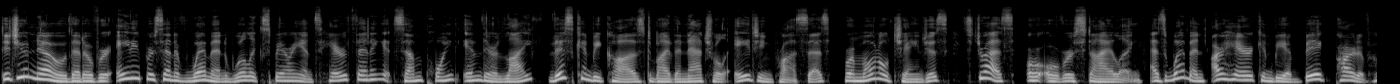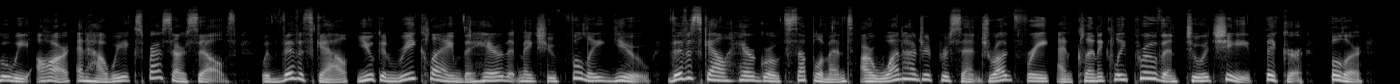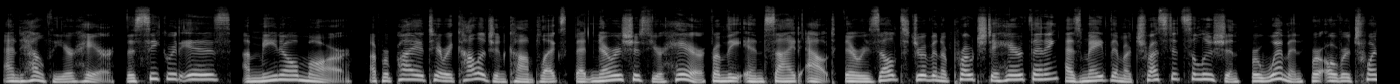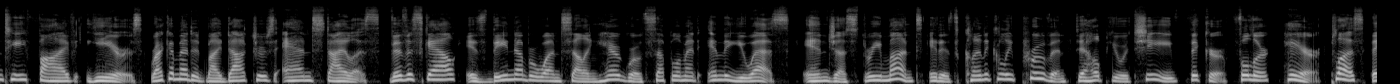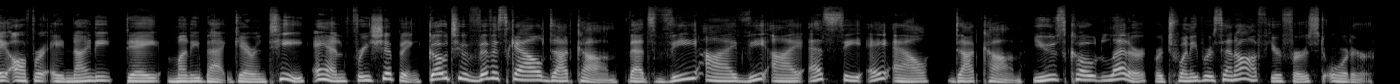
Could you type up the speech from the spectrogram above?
Did you know that over 80% of women will experience hair thinning at some point in their life? This can be caused by the natural aging process, hormonal changes, stress, or overstyling. As women, our hair can be a big part of who we are and how we express ourselves. With Viviscal, you can reclaim the hair that makes you fully you. Viviscal hair growth supplements are 100% drug free and clinically proven to achieve thicker, fuller, and healthier hair. The secret is AminoMar a proprietary collagen complex that nourishes your hair from the inside out. Their results driven approach to hair thinning has made them a trusted solution for women for over 25 years. Recommended by doctors and stylists, Viviscal is the number one selling hair growth supplement in the U.S. In just three months, it is clinically proven to help you achieve thicker, fuller hair. Plus, they offer a 90 day money back guarantee and free shipping. Go to viviscal.com. That's V I V I S C A L dot com. Use code LETTER for 20% off your first order.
